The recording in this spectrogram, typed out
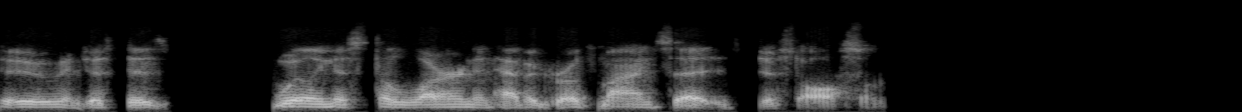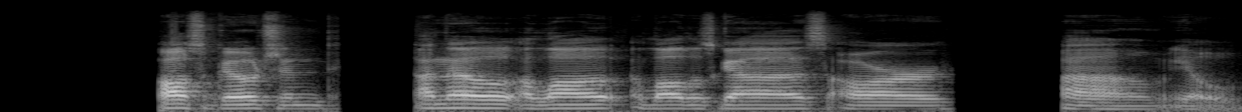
to and just his willingness to learn and have a growth mindset is just awesome. Awesome, coach. And I know a lot a lot of those guys are um, you know,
